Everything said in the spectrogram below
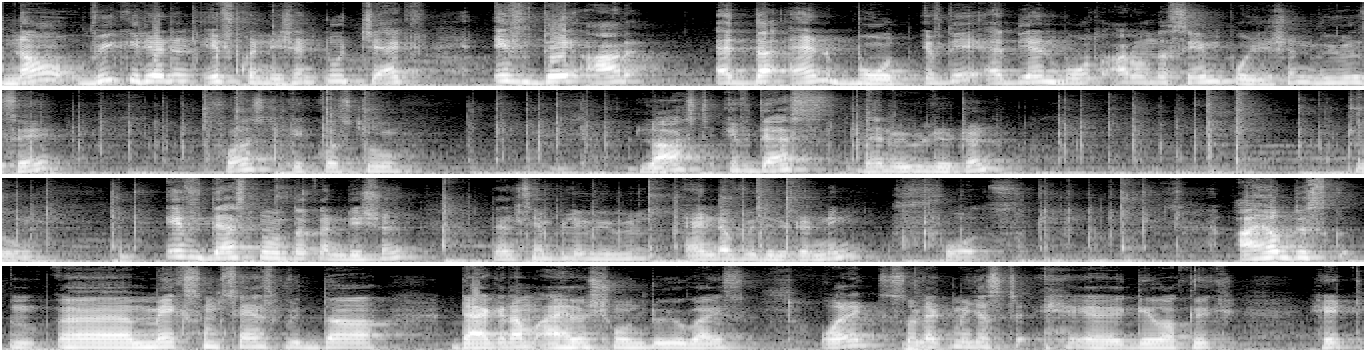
now we create an if condition to check if they are at the end both. If they at the end both are on the same position we will say first equals to last. If that's then we will return true if that's not the condition then simply we will end up with returning false. I hope this mm, uh, makes some sense with the diagram i have shown to you guys. All right so let me just uh, give a quick hit.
